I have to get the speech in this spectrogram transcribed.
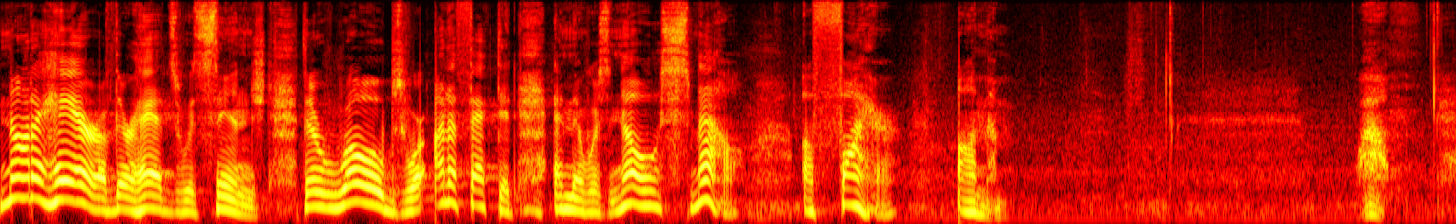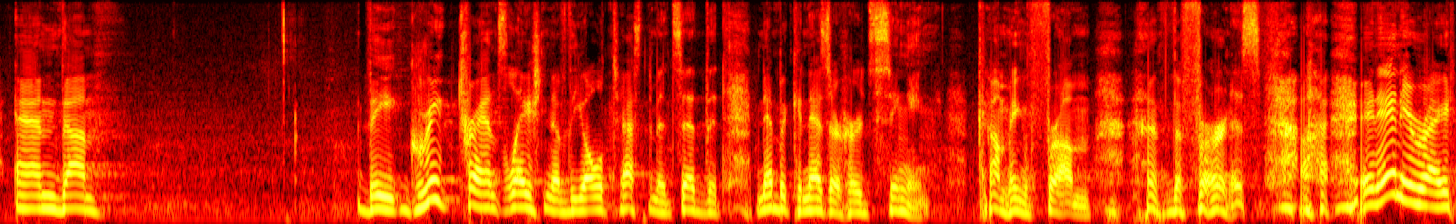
Not a hair of their heads was singed. Their robes were unaffected, and there was no smell of fire on them. Wow. And um, the Greek translation of the Old Testament said that Nebuchadnezzar heard singing coming from the furnace. Uh, at any rate,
